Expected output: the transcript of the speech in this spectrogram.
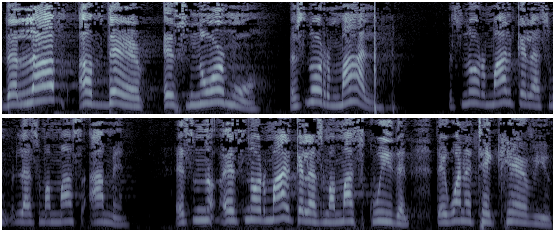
The love of them is normal. Es normal. Es normal que las, las mamás amen. Es, no, normal que las mamás cuiden. They want to take care of you.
